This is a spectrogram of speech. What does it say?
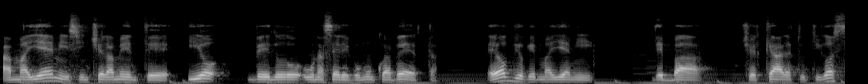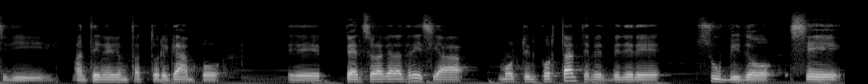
a Miami, sinceramente io vedo una serie comunque aperta. È ovvio che Miami debba cercare a tutti i costi di mantenere un fattore campo. Eh, penso la gara 3 sia molto importante per vedere subito se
